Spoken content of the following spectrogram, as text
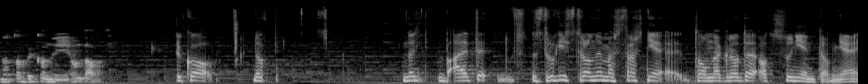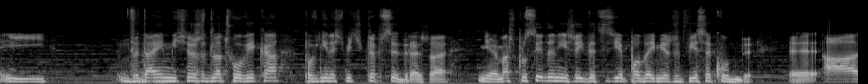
no to wykonuje ją dobrze. Tylko, no... No, ale ty, z drugiej strony masz strasznie tą nagrodę odsuniętą, nie? I wydaje mi się, że dla człowieka powinieneś mieć klepsydrę, że nie wiem, masz plus jeden, jeżeli decyzję podejmiesz w dwie sekundy. E, a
